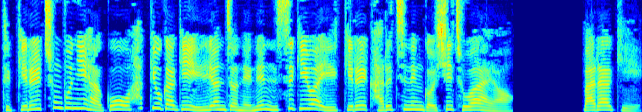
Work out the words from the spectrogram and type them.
듣기를 충분히 하고 학교 가기 1년 전에는 쓰기와 읽기를 가르치는 것이 좋아요. 말하기,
